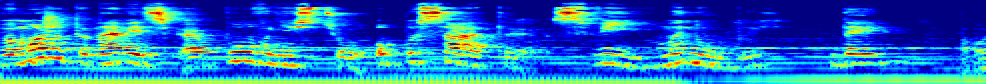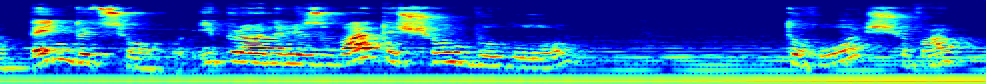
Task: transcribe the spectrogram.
Ви можете навіть е, повністю описати свій минулий день, от день до цього, і проаналізувати, що було того, що вам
